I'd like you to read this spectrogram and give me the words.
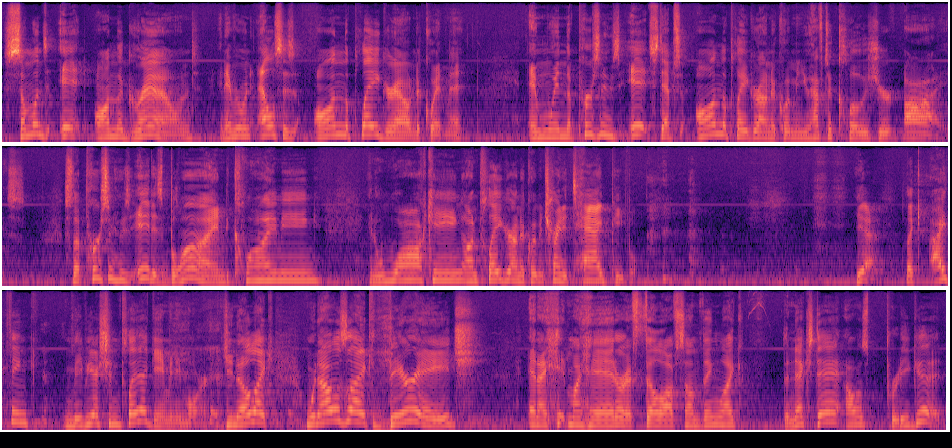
someone's it on the ground and everyone else is on the playground equipment. And when the person who's it steps on the playground equipment, you have to close your eyes. So the person who's it is blind, climbing and walking on playground equipment, trying to tag people. Yeah. Like, I think maybe I shouldn't play that game anymore. You know, like when I was like their age and I hit my head or I fell off something, like the next day I was pretty good.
